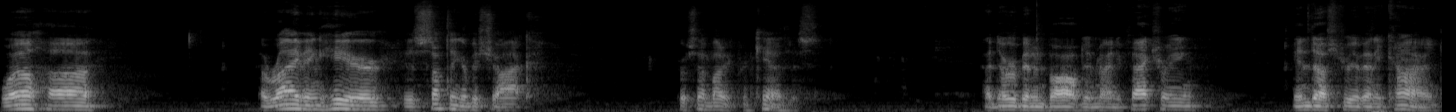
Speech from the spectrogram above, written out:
Well, uh, arriving here is something of a shock for somebody from Kansas. I'd never been involved in manufacturing, industry of any kind.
